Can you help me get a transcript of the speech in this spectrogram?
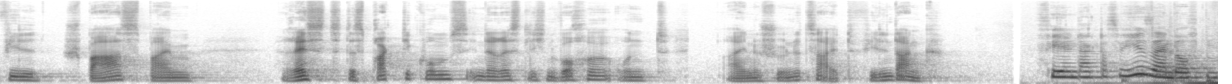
viel Spaß beim Rest des Praktikums in der restlichen Woche und eine schöne Zeit. Vielen Dank. Vielen Dank, dass wir hier sein durften.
